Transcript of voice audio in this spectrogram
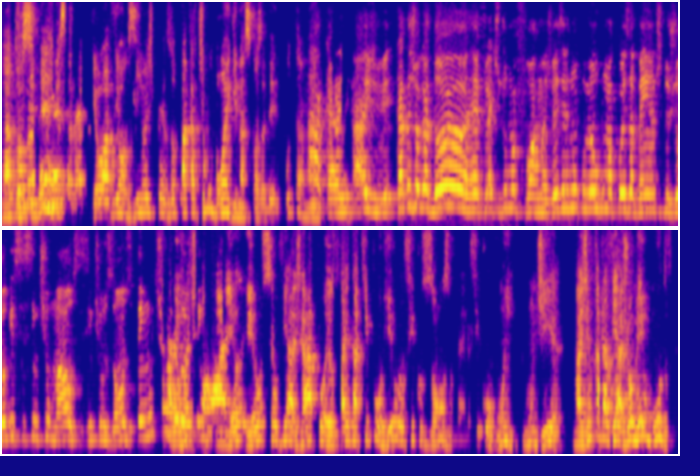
A torcida é essa, né? Porque o aviãozinho hoje pesou pra tinha um Boeing nas costas dele. Puta merda. Ah, cara, cada jogador reflete de uma forma. Às vezes ele não comeu alguma coisa bem antes do jogo e se sentiu mal, se sentiu zonzo. Tem muitos cara, fatores. Eu vou te falar, eu, eu, se eu viajar, pô, eu saio daqui pro Rio, eu fico zonzo, velho. Eu fico ruim num dia. Imagina o cara viajou meio mundo, velho.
